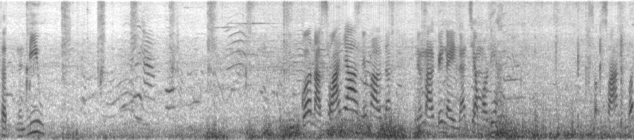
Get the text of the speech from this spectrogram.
thật là điêu. Đừng có là xóa nha, nếu mà nếu mà cái này đã treo màu đen, sợ xóa là mất.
